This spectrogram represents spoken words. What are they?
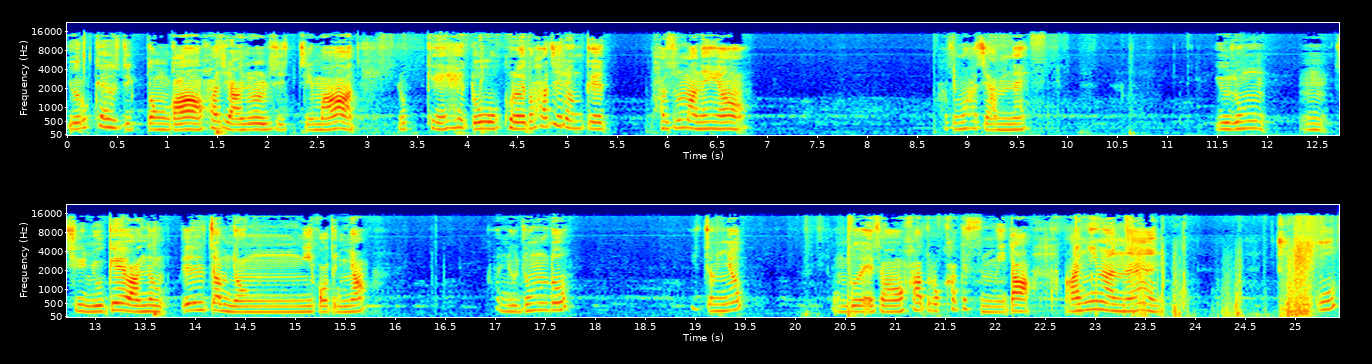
이렇게 해서 찍던가 화질 안 좋을 수 있지만 이렇게 해도 그래도 화질은 꽤 봐줄만 해요. 봐주면 하지 않네. 요정 음, 지금 요게 완전 1.0이거든요. 한 요 정도? 2.6 정도에서 하도록 하겠습니다. 아니면은 줄이고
